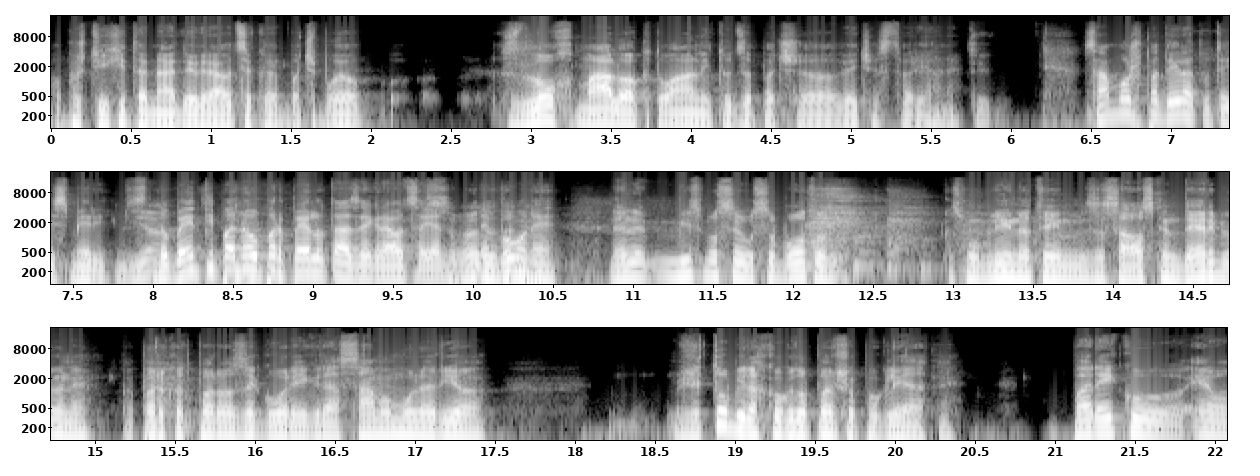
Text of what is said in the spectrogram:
pa boš ti hitro najdel igralce, ki pač bojo zelo malo aktualni tudi za pač, uh, večje stvari. Sam moraš pa delati v tej smeri. Ja, Noben ti pa ja. ne uprpel ta za igralca, ja, Seveda, ne bo ne. ne. Ne, le, mi smo se v soboto, ko smo bili na tem zasavskem derbiju, ne, pa prvo kot prvo za gore igra samo mularijo. Že to bi lahko kdo prišel pogledati. Ne. Pa rekel, evo,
